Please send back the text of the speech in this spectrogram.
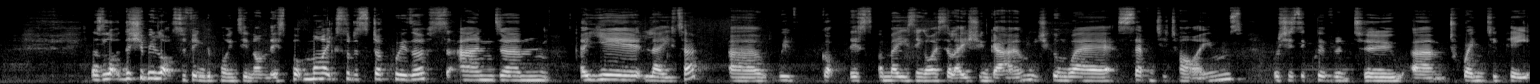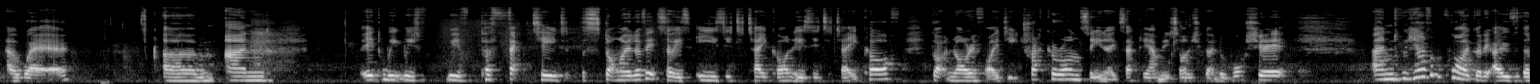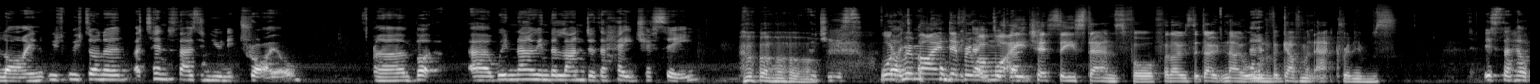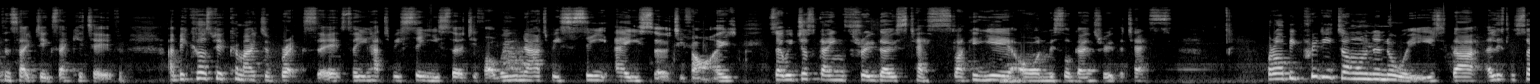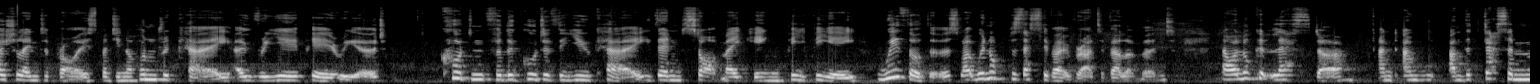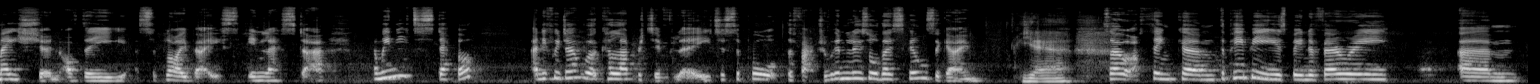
There's lot, there should be lots of finger pointing on this, but Mike sort of stuck with us, and um, a year later, uh, we've got this amazing isolation gown which you can wear 70 times, which is equivalent to um, 20p a wear. Um, and it, we, we've, we've perfected the style of it, so it's easy to take on, easy to take off. Got an RFID tracker on, so you know exactly how many times you're going to wash it. And we haven't quite got it over the line. We've, we've done a, a 10,000 unit trial, uh, but uh, we're now in the land of the HSE, which is. What remind everyone what HSE stands for, for those that don't know all of the government acronyms is the health and safety executive. And because we've come out of Brexit, so you had to be CE certified, well, you now have to be CA certified. So we're just going through those tests. Like a year mm. on, we're still going through the tests. But I'll be pretty darn annoyed that a little social enterprise spending 100k over a year period couldn't, for the good of the UK, then start making PPE with others. Like we're not possessive over our development. Now I look at Leicester and, and, and the decimation of the supply base in Leicester. And we need to step up. And if we don't work collaboratively to support the factory, we're going to lose all those skills again. Yeah. So I think um, the PPE has been a very um,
